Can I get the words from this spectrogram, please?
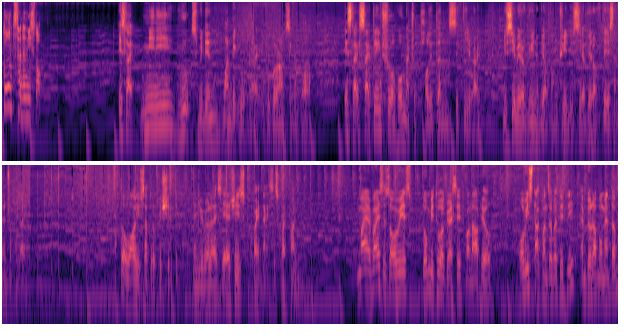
Don't suddenly stop. It's like mini routes within one big route, right? If you go around Singapore. It's like cycling through a whole metropolitan city, right? You see a bit of green, a bit of concrete, you see a bit of this and then traffic light. After a while, you start to appreciate it and you realize, hey, actually, it's quite nice, it's quite fun. My advice is always don't be too aggressive on the uphill. Always start conservatively and build up momentum.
